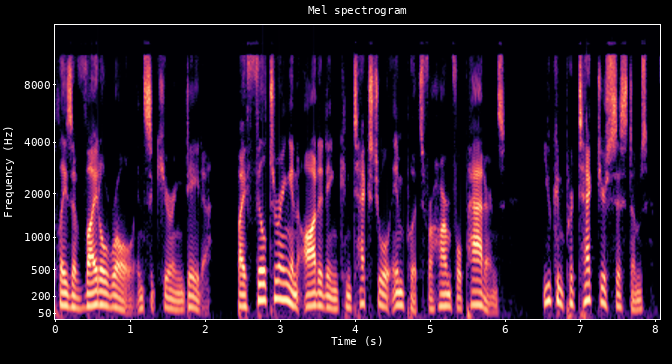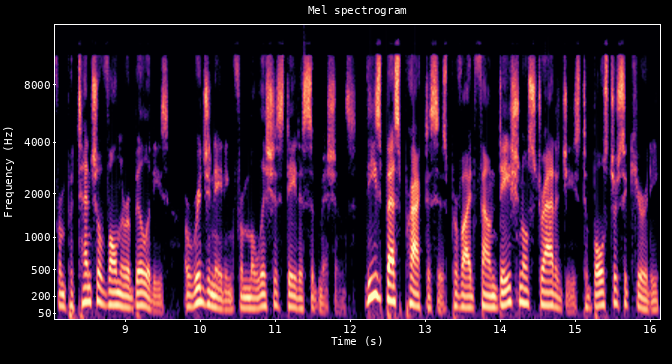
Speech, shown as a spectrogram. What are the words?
plays a vital role in securing data. By filtering and auditing contextual inputs for harmful patterns, you can protect your systems from potential vulnerabilities originating from malicious data submissions. These best practices provide foundational strategies to bolster security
